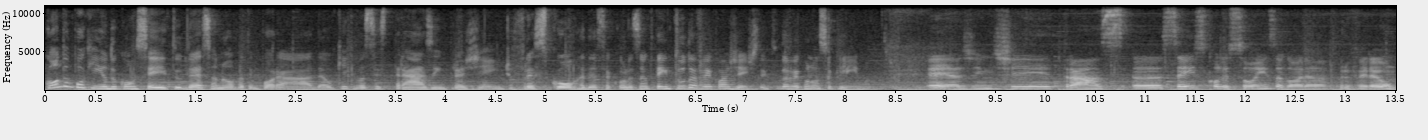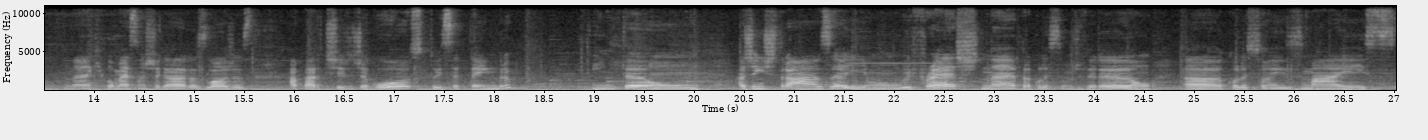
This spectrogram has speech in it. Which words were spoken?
Conta um pouquinho do conceito dessa nova temporada, o que, que vocês trazem pra gente, o frescor dessa coleção, que tem tudo a ver com a gente, tem tudo a ver com o nosso clima. É, a gente traz uh, seis coleções agora para o verão, né, que começam a chegar às lojas a partir de agosto e setembro. Então, a gente traz aí um refresh, né, para a coleção de verão, uh, coleções mais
